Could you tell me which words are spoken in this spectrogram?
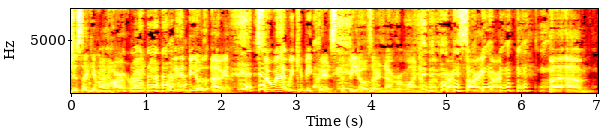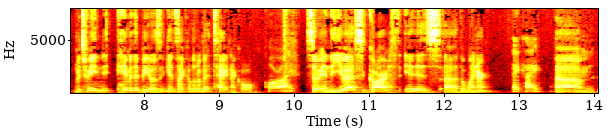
just like in my heart right now. For the Beatles, okay. So with that, we can be clear: it's the Beatles are number one above Garth. Sorry, Garth. But um, between him and the Beatles, it gets like a little bit technical. All right. So in the U.S., Garth is uh, the winner, Okay. um,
